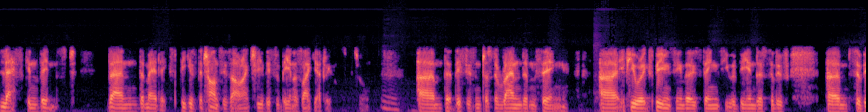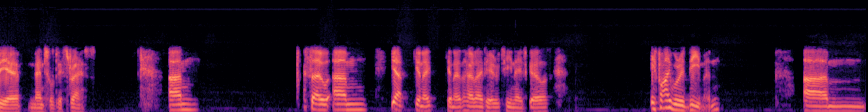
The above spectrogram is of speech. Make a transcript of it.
less convinced than the medics because the chances are actually this would be in a psychiatric hospital. Mm um, that this isn't just a random thing. Uh, if you were experiencing those things, you would be in this sort of um, severe mental distress. Um, so, um, yeah, you know, you know, the whole idea of teenage girls. If I were a demon, um,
